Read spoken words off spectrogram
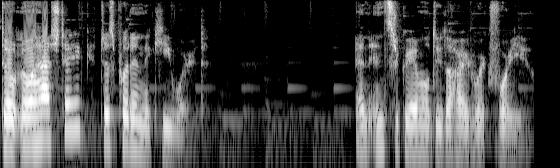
Don't know a hashtag? Just put in the keyword. And Instagram will do the hard work for you.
